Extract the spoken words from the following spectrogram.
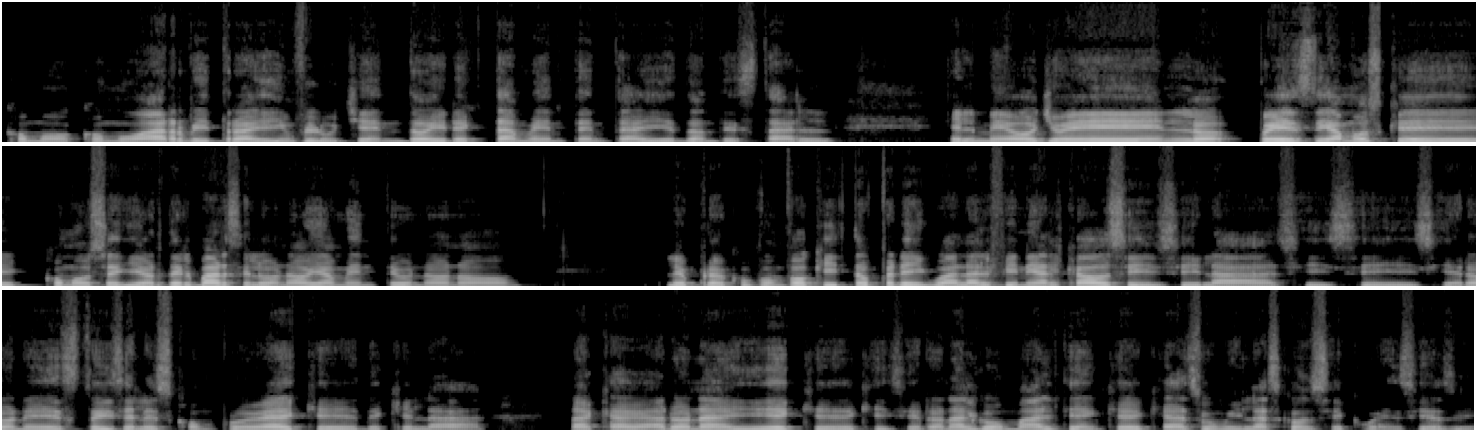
como, como árbitro, ahí influyendo directamente, entre ahí es donde está el, el meollo. En lo, pues, digamos que como seguidor del Barcelona, obviamente uno no le preocupa un poquito, pero igual al fin y al cabo, si, si, la, si, si hicieron esto y se les comprueba que, de que la, la cagaron ahí, de que, de que hicieron algo mal, tienen que, que, asumir las consecuencias. Y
